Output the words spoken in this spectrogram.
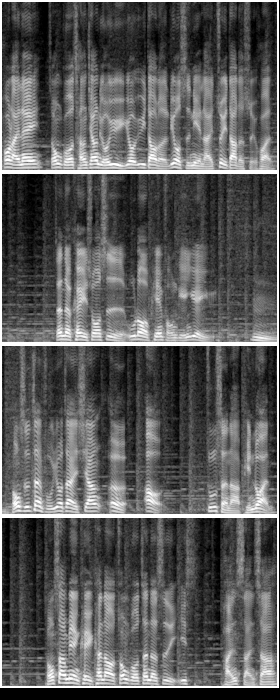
后来呢，中国长江流域又遇到了六十年来最大的水患，真的可以说是屋漏偏逢连夜雨。嗯，同时政府又在湘鄂澳诸省啊平乱，从上面可以看到中国真的是一盘散沙，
